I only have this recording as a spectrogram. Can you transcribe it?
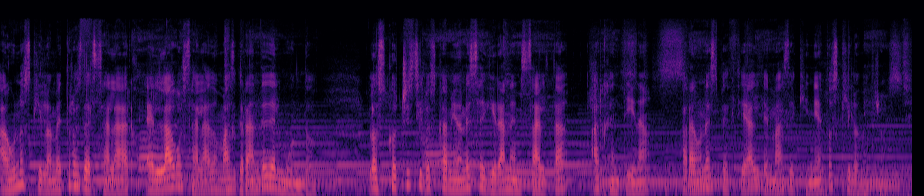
a unos kilómetros del Salar, el lago salado más grande del mundo. Los coches y los camiones seguirán en Salta, Argentina, para un especial de más de 500 kilómetros.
